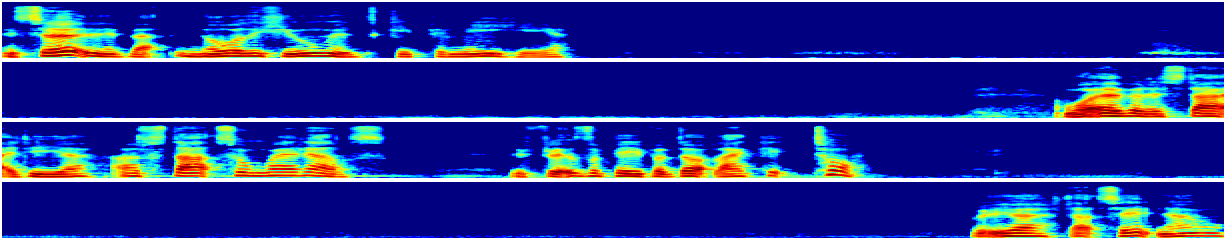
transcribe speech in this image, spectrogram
And certainly but no other humans keeping me here. And whatever I started here, I'll start somewhere else. If other people don't like it, tough. But yeah, that's it now.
